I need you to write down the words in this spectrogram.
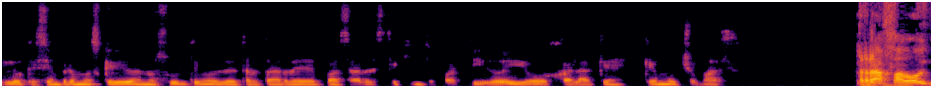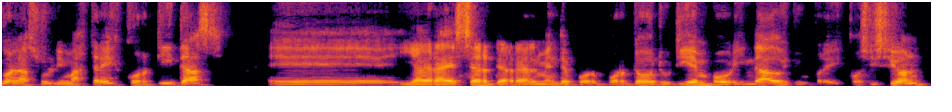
lo que siempre hemos querido en los últimos, de tratar de pasar este quinto partido y ojalá que, que mucho más. Rafa, voy con las últimas tres cortitas eh, y agradecerte realmente por, por todo tu tiempo brindado y tu predisposición.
